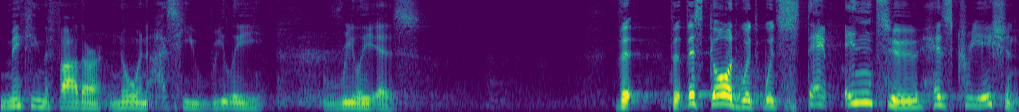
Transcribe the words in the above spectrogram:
making the Father known as He really, really is. That, that this God would, would step into His creation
